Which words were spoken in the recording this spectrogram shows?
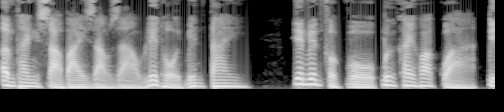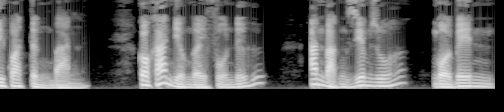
Âm thanh xào bài rào rào liên hồi bên tai. Nhân viên phục vụ bưng khay hoa quả đi qua từng bàn. Có khá nhiều người phụ nữ, ăn bằng diêm rúa, ngồi bên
